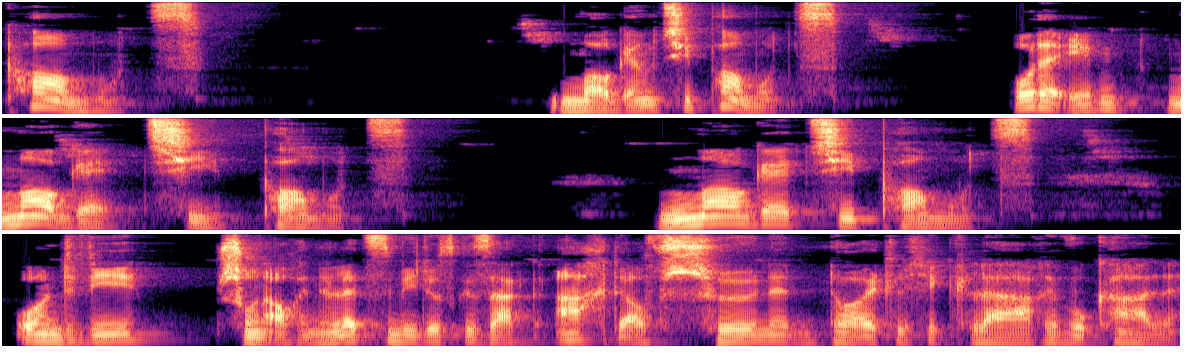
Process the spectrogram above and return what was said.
pomóc. Mogę ci pomóc. Oder eben mogę ci pomóc. Mogę ci pomóc. Und wie schon auch in den letzten Videos gesagt, achte auf schöne, deutliche, klare Vokale.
